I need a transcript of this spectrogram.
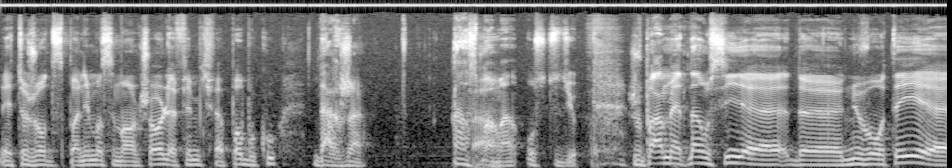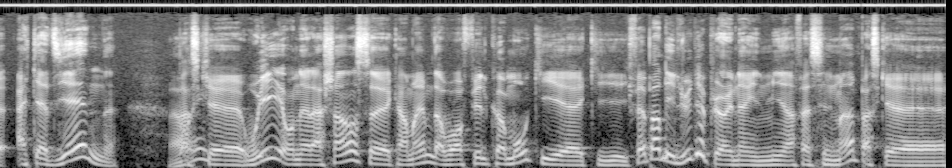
est toujours disponible au cinéma North Shore, le film qui fait pas beaucoup d'argent. en ce moment au studio. Je vous parle maintenant aussi euh, de nouveautés euh, acadiennes. Ah Parce oui? que oui, on a la chance euh, quand même d'avoir Phil Como qui, euh, qui fait parler de lui depuis un an et demi hein, facilement parce que euh,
